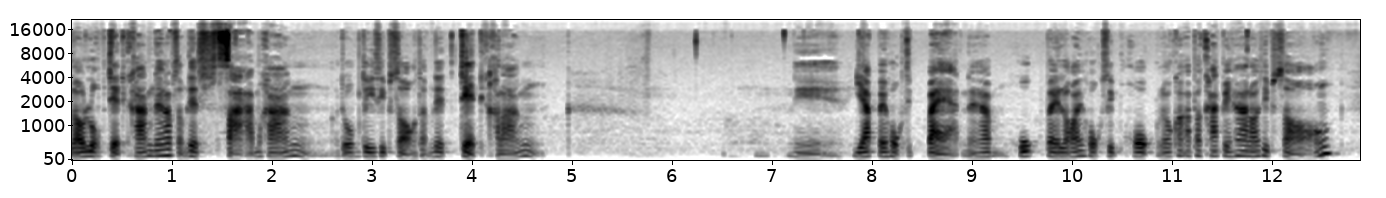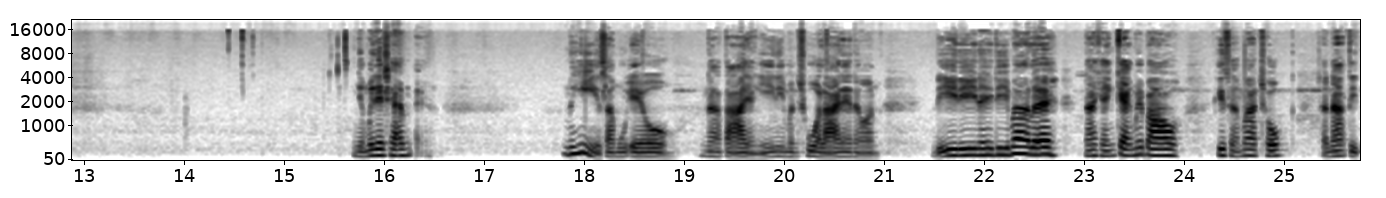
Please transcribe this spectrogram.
เราหลบเจ็ดครั้งนะครับสำเร็จสามครั้งโจมตีสิบสองสำเร็จเจ็ดครั้งนี่ยับไปหกสิบแปดนะครับฮุกไปร้อยหกสิบหกแล้วก็อัปคัตไปห้าร้อยสิบสองยังไม่ได้แชมป์นี่ซามูเอล หน้าตาอย่างนี้นี่มันชั่วร้ายแน่นอน ดีดีในดีมากเลย นายแข็งแกร่งไม่เบา ที่สามารถชกชนะติด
